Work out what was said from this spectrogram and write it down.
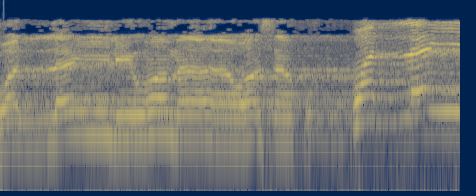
وَاللَّيْلِ وَمَا وَسَقَ. وَاللَّيْلِ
